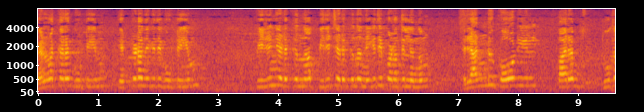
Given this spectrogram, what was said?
വെള്ളക്കരം കൂട്ടിയും കെട്ടിട നികുതി കൂട്ടിയും പിഴിഞ്ഞെടുക്കുന്ന പിരിച്ചെടുക്കുന്ന നികുതി പണത്തിൽ നിന്നും രണ്ട് കോടിയിൽ പരം തുക.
